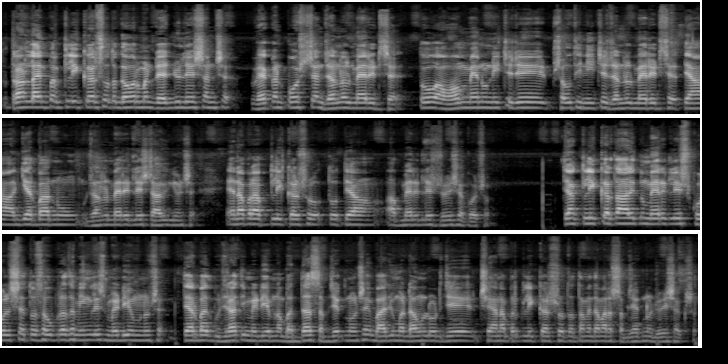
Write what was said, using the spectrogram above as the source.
તો ત્રણ લાઇન પર ક્લિક કરશો તો ગવર્મેન્ટ રેગ્યુલેશન છે વેકન્ટ પોસ્ટ છે જનરલ મેરિટ છે. તો આ હોમ મેનુ નીચે જે સૌથી નીચે જનરલ મેરિટ છે, ત્યાં અગિયાર બારનું જનરલ મેરિટ લિસ્ટ આવી ગયું છે. એના પર આપ ક્લિક કરશો તો ત્યાં આપ મેરિટ લિસ્ટ જોઈ શકો છો. ત્યાં ક્લિક કરતા આ રીતનું મેરિટ લિસ્ટ ખોલશે તો સૌપ્રથમ ઇંગ્લિશ મીડિયમનું છે. ત્યારબાદ ગુજરાતી મીડિયમના બધા સબ્જેક્ટનું છે. બાજુમાં ડાઉનલોડ જે છે આના પર ક્લિક કરશો તો તમે તમારા સબ્જેક્ટનું જોઈ શકશો.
